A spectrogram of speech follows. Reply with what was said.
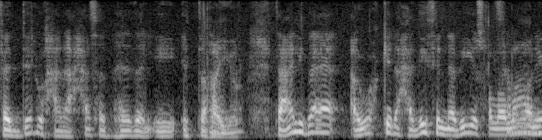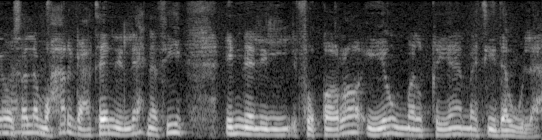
فاداله على حسب هذا الايه التغير. تعالي بقى أروح كده حديث النبي صلى الله عليه وسلم وهرجع تاني اللي إحنا فيه. إن للفقراء يوم القيامة دولة.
